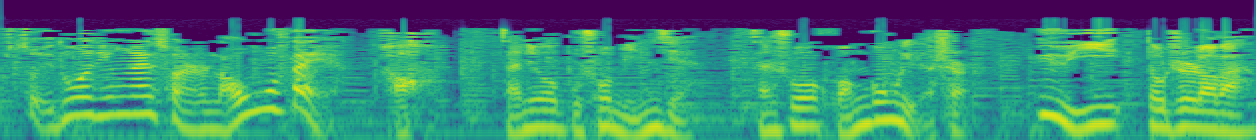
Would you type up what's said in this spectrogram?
最多应该算是劳务费啊。好，咱就不说民间，咱说皇宫里的事儿。御医都知道吧？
